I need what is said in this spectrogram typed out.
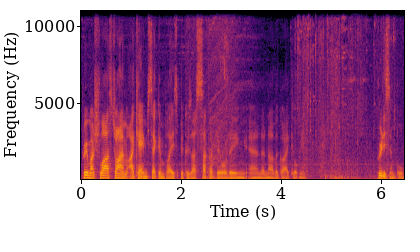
Pretty much last time I came second place because I suck at building and another guy killed me. Pretty simple.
